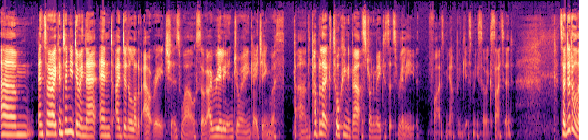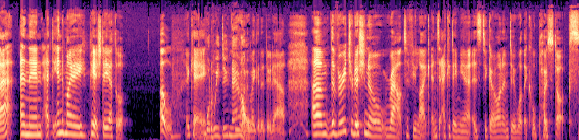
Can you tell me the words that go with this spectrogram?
um, and so i continued doing that and i did a lot of outreach as well so i really enjoy engaging with uh, the public talking about astronomy because it's really it fires me up and gets me so excited so i did all that and then at the end of my phd i thought oh okay What do we do now? what am I going to do now? Um, the very traditional route, if you like, into academia is to go on and do what they call postdocs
